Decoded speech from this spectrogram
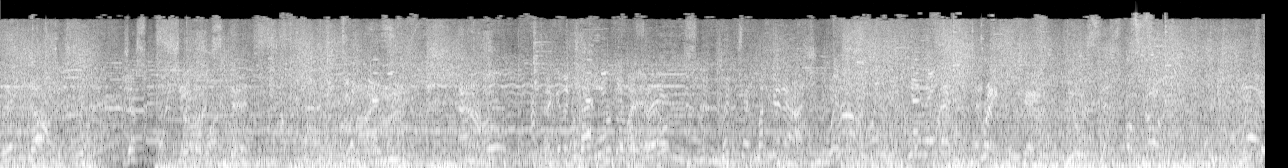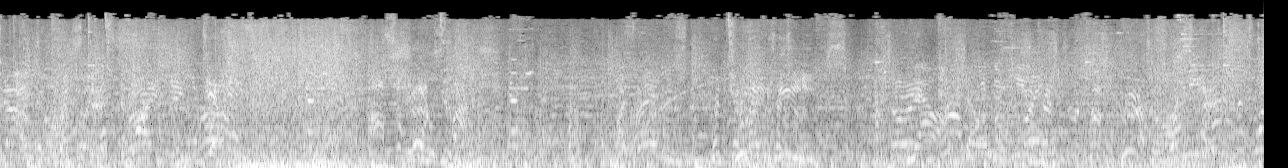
Just say the word. Make an attack, my friends. My mirage. Great change. Use this for good. We can end with. Rising up. I'll support you. My friends, picture my ease. Now I'll show him the healing. Best to recover. I need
